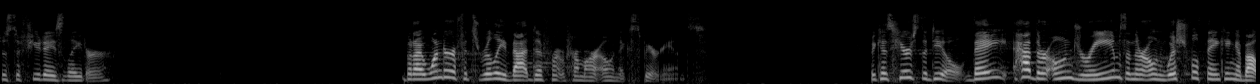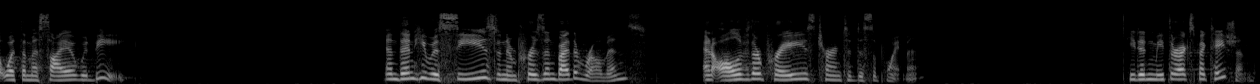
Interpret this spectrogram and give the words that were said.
just a few days later. But I wonder if it's really that different from our own experience. Because here's the deal they had their own dreams and their own wishful thinking about what the Messiah would be. And then he was seized and imprisoned by the Romans, and all of their praise turned to disappointment. He didn't meet their expectations.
